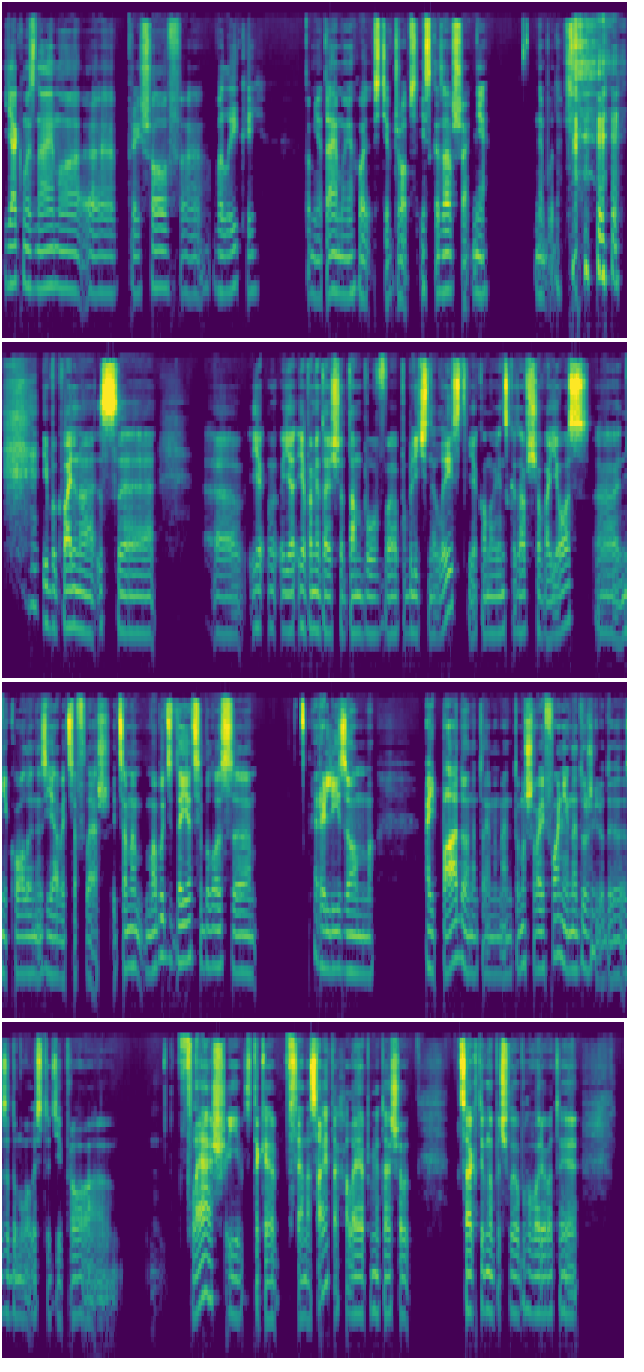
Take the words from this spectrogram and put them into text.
як ми знаємо, е, прийшов е, великий, пам'ятаємо його Стів Джобс, і сказав, що ні, не буде. І буквально з. Я я, я пам'ятаю, що там був публічний лист, в якому він сказав, що в iOS ніколи не з'явиться флеш. І це, мабуть, здається, було з релізом iPad на той момент, тому що в айфоні не дуже люди задумувались тоді про флеш і таке все на сайтах, але я пам'ятаю, що це активно почали обговорювати.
